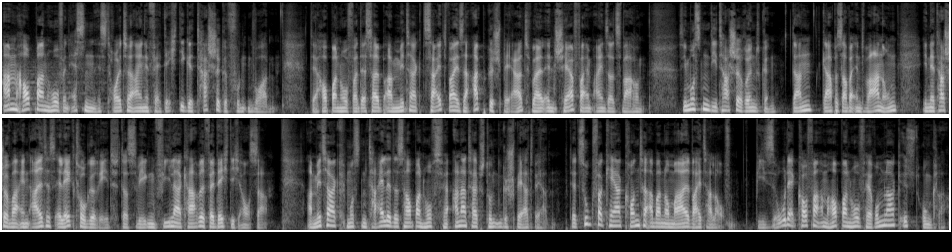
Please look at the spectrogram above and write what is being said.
Am Hauptbahnhof in Essen ist heute eine verdächtige Tasche gefunden worden. Der Hauptbahnhof war deshalb am Mittag zeitweise abgesperrt, weil Entschärfer im Einsatz waren. Sie mussten die Tasche röntgen. Dann gab es aber Entwarnung. In der Tasche war ein altes Elektrogerät, das wegen vieler Kabel verdächtig aussah. Am Mittag mussten Teile des Hauptbahnhofs für anderthalb Stunden gesperrt werden. Der Zugverkehr konnte aber normal weiterlaufen. Wieso der Koffer am Hauptbahnhof herumlag, ist unklar.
